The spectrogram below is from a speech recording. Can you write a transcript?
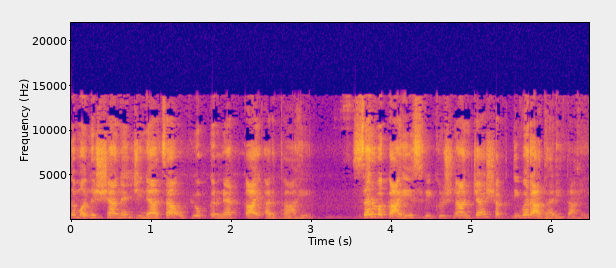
तर मनुष्याने जिन्याचा उपयोग करण्यात काय अर्थ आहे? सर्व काही श्रीकृष्णांच्या शक्तीवर आधारित आहे.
